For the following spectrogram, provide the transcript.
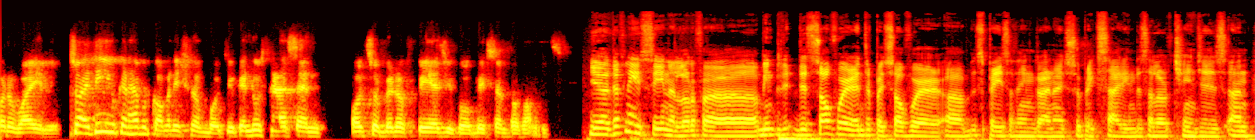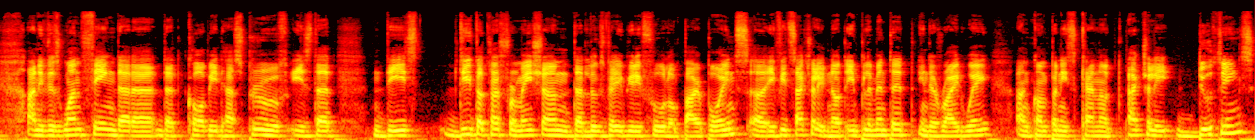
for a while. So I think you can have a combination of both. You can do SaaS and also a bit of pay as you go based on performance. Yeah, definitely seen a lot of. Uh, I mean, the, software enterprise software uh, space, I think right now is super exciting. There's a lot of changes, and and if there's one thing that uh, that COVID has proved is that this digital transformation that looks very beautiful on PowerPoints, uh, if it's actually not implemented in the right way and companies cannot actually do things,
